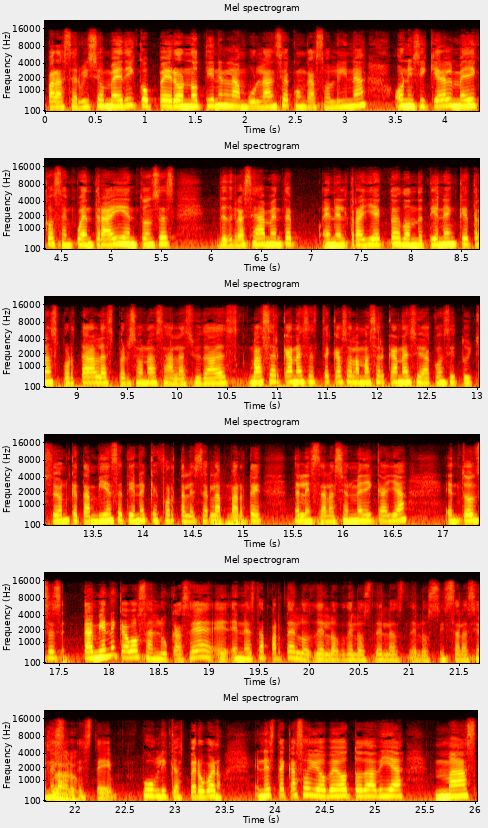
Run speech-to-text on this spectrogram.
para servicio médico, pero no tienen la ambulancia con gasolina o ni siquiera el médico se encuentra ahí. Entonces, desgraciadamente, en el trayecto donde tienen que transportar a las personas a las ciudades más cercanas, en este caso la más cercana es Ciudad Constitución, que también se tiene que fortalecer la parte de la instalación médica allá. Entonces, también en Cabo San Lucas, ¿eh? en esta parte de los de los de los de las de las instalaciones este, públicas, pero bueno, en este caso yo veo todavía más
